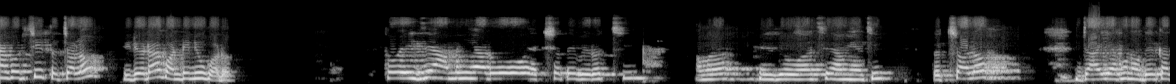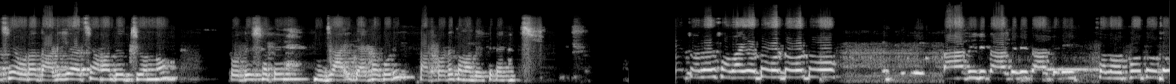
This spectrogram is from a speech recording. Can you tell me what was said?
না করছি। তো চলো, ভিডিওটা কন্টিনিউ করো। তো এই যে আমি আর ও একসাথে বেরোচ্ছি। আমরা, এই যে ও আছে, আমি আছি। তো চলো, যাই এখন ওদের কাছে। ওরা দাঁড়িয়ে আছে আমাদের জন্য। তো ওদের সাথে যাই, দেখা করি। তারপরে তোমাদেরকে দেখাচ্ছি। চলো, সবাই ওঠো ওঠো ওঠো। তাড়াতাড়ি তাড়াতাড়ি তাড়াতাড়ি। চলো ওঠো ওঠো ওঠো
